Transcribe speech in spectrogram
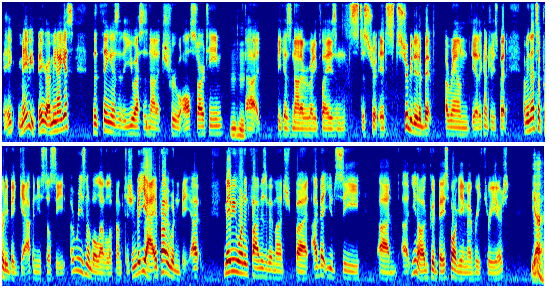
big, maybe bigger. I mean, I guess the thing is that the U.S. is not a true All Star team. Mm-hmm. Uh, because not everybody plays and it's, distri- it's distributed a bit around the other countries. But I mean, that's a pretty big gap, and you still see a reasonable level of competition. But yeah, it probably wouldn't be. I, maybe one in five is a bit much, but I bet you'd see, uh, uh, you know, a good baseball game every three years. Yeah,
